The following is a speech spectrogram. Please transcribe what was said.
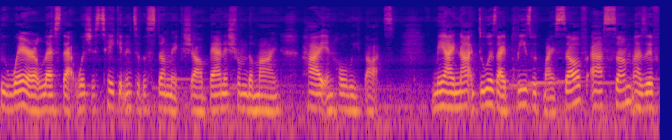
beware lest that which is taken into the stomach shall banish from the mind high and holy thoughts. May I not do as I please with myself, asked some, as if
